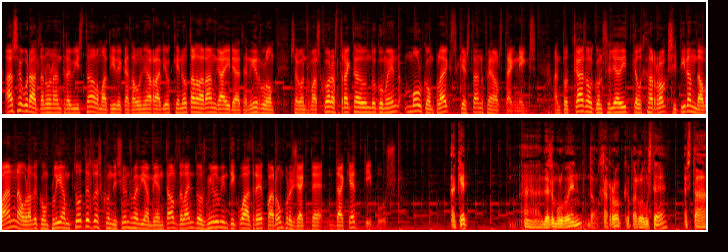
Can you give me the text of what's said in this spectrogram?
Ha assegurat en una entrevista al matí de Catalunya Ràdio que no tardaran gaire a tenir-lo. Segons Mascor, es tracta d'un document molt complex que estan fent els tècnics. En tot cas, el conseller ha dit que el Hard Rock, si tira endavant, haurà de complir amb totes les condicions mediambientals de l'any 2024 per a un projecte d'aquest tipus. Aquest eh, desenvolupament del hard rock que parla vostè està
